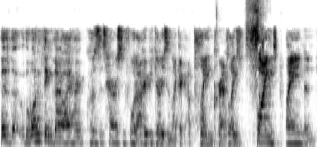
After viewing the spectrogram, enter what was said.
the the, the one thing though, I hope because it's Harrison Ford, I hope he goes in like a, a plane crash, like he's flying his plane and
